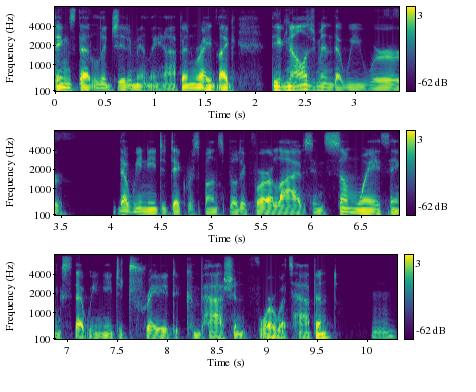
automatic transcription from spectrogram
things that legitimately happen, right? Like the acknowledgement that we were that we need to take responsibility for our lives in some way thinks that we need to trade compassion for what's happened. Mm.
